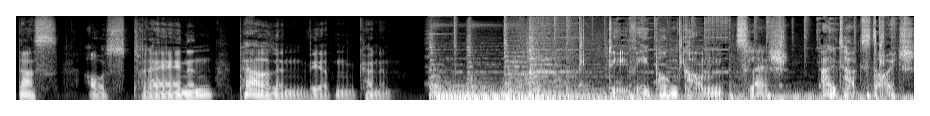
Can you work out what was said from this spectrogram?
dass aus Tränen Perlen werden können. dw.com/alltagsdeutsch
